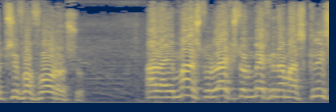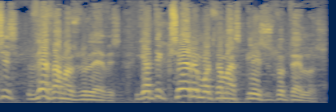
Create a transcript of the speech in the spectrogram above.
ε, ψηφοφόρο σου. Αλλά εμάς τουλάχιστον μέχρι να μας κλείσεις δεν θα μας δουλεύεις Γιατί ξέρουμε ότι θα μας κλείσεις στο τέλος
